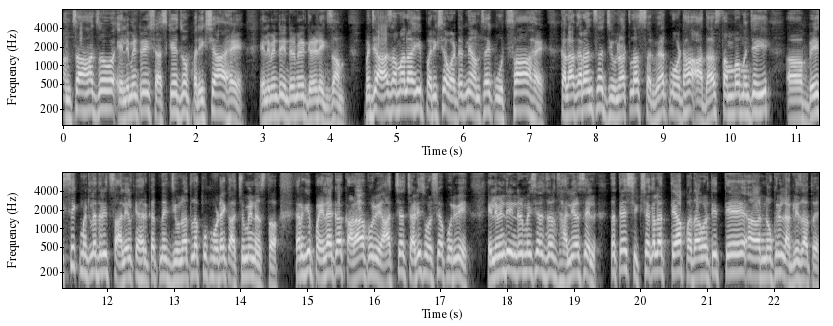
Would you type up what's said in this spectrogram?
आमचा हा जो एलिमेंटरी शासकीय जो परीक्षा आहे एलिमेंटरी इंटरमिडिएट ग्रेड एक्झाम म्हणजे आज आम्हाला ही परीक्षा वाटत नाही. आमचा एक उत्साह आहे. कलाकारांचा जीवनातला सर्वात मोठा आधारस्तंभ म्हणजे ही बेसिक म्हटलं तरी चालेल काही हरकत नाही. जीवनातलं खूप मोठं एक अचिव्हमेंट असतं. कारण की पहिल्या एका काळापूर्वी आजच्या चाळीस वर्षापूर्वी एलिमेंटरी इंटरमिडिएट जर झाली असेल तर त्या शिक्षकाला त्या पदावरती ते नोकरी लागली जातोय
